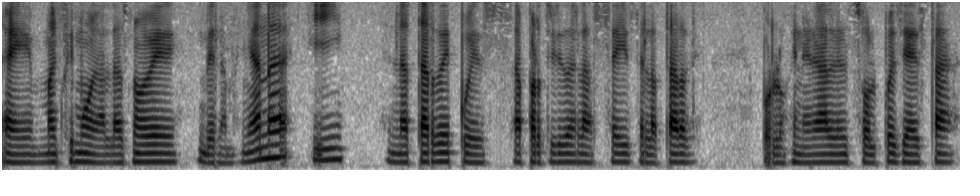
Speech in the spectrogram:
eh, máximo a las 9 de la mañana y en la tarde pues a partir de las 6 de la tarde. Por lo general el sol pues ya está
